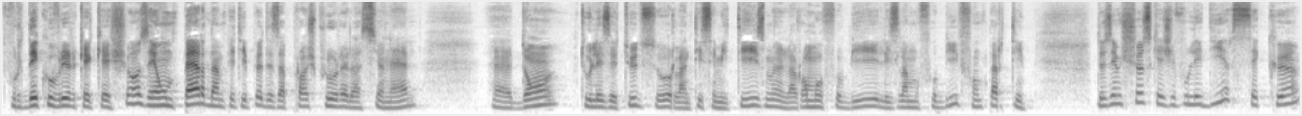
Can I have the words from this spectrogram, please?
pour découvrir quelque chose, et on perd un petit peu des approches plus relationnelles, euh, dont toutes les études sur l'antisémitisme, la romophobie, l'islamophobie font partie. Deuxième chose que je voulais dire, c'est que,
